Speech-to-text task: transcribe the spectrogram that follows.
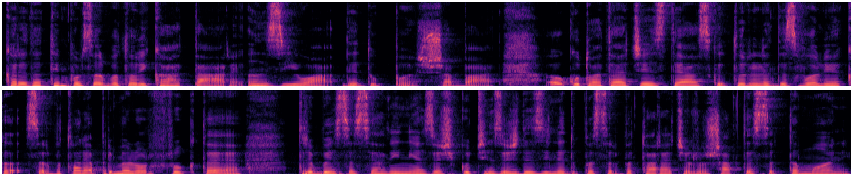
care dă timpul sărbătorii ca atare, în ziua de după Shabbat. Cu toate acestea, Scripturile dezvăluie că sărbătoarea primelor fructe trebuie să se alinieze și cu 50 de zile după sărbătoarea celor șapte săptămâni,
